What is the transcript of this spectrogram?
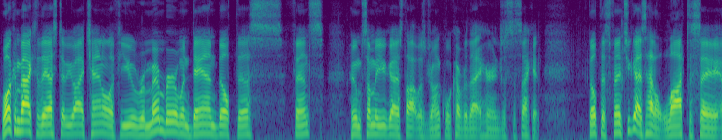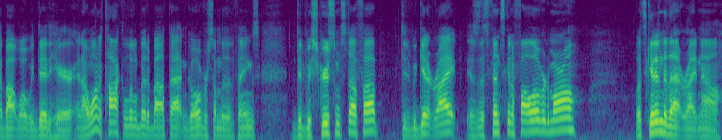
Welcome back to the SWI channel. If you remember when Dan built this fence, whom some of you guys thought was drunk, we'll cover that here in just a second. Built this fence, you guys had a lot to say about what we did here, and I want to talk a little bit about that and go over some of the things. Did we screw some stuff up? Did we get it right? Is this fence gonna fall over tomorrow? Let's get into that right now.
